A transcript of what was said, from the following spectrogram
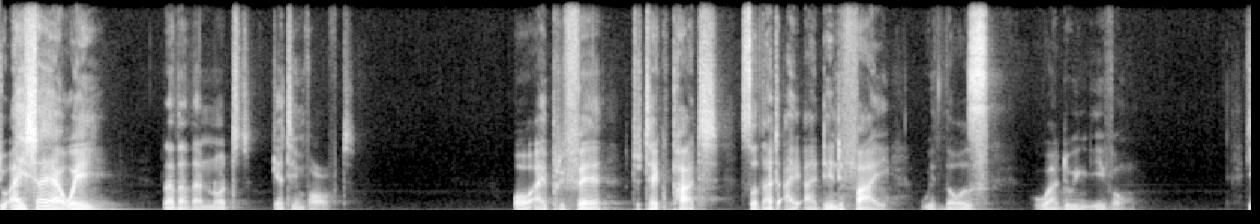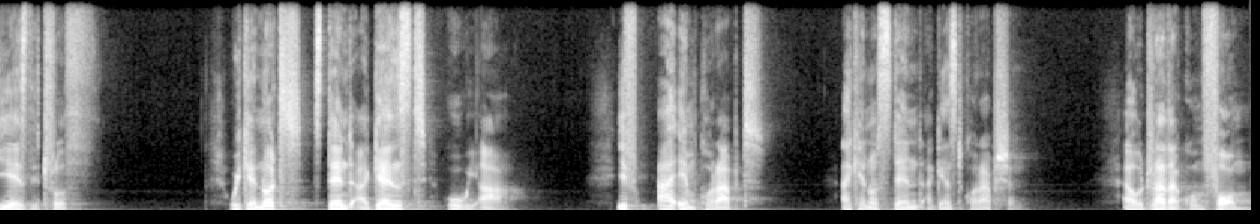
do I shy away rather than not get involved? Or I prefer to take part so that I identify with those who are doing evil. Here is the truth. We cannot stand against who we are. If I am corrupt, I cannot stand against corruption. I would rather conform.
